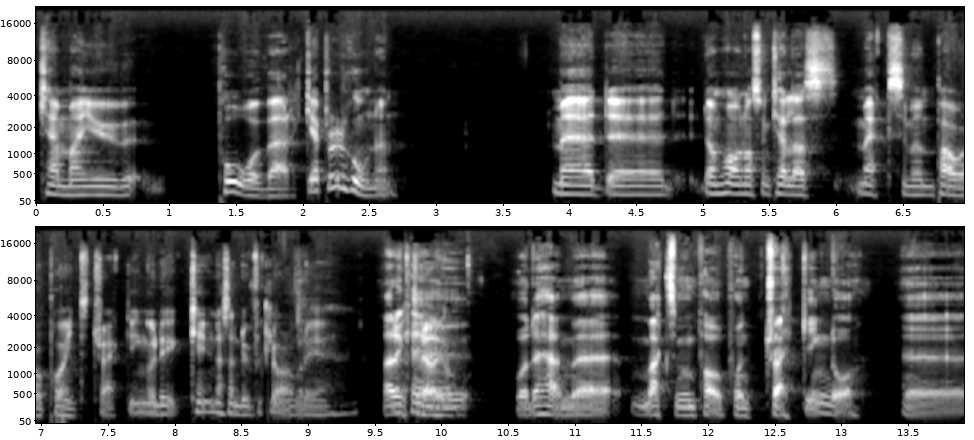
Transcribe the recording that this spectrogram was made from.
kan man ju påverka produktionen. Med, eh, de har något som kallas Maximum PowerPoint Tracking och det kan ju nästan du förklara vad det är. Ja, det kan jag ju. Och det här med Maximum PowerPoint Tracking då. Eh,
